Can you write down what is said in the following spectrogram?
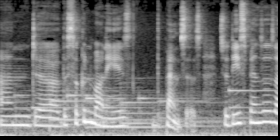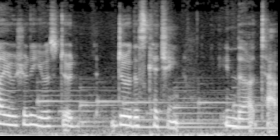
And uh, the second one is the pencils. So these pencils I usually use to do the sketching in the tab.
